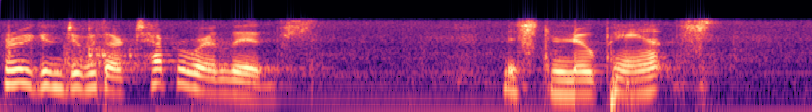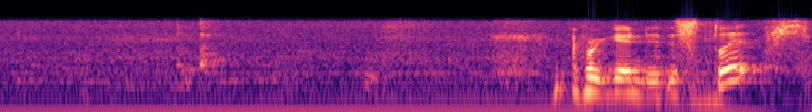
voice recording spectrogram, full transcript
What are we going to do with our Tupperware lids? Mr. No Pants? We're going to do the splits?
